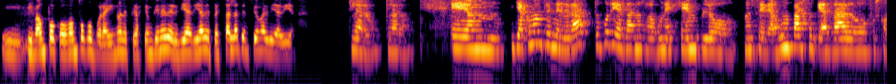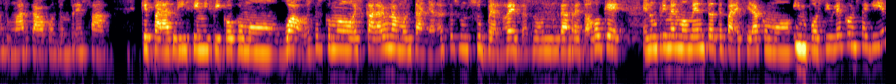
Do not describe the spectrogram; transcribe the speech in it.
Y, va un poco, va un poco por ahí, ¿no? La inspiración viene del día a día, de prestarle atención al día a día. Claro, claro. Em, ya como emprendedora, ¿tú podrías darnos algún ejemplo, no sé, de algún paso que has dado pues, con tu marca o con tu empresa que para ti significó como, wow, esto es como escalar una montaña, ¿no? Esto es un súper reto, es un gran reto, algo que en un primer momento te pareciera como imposible conseguir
